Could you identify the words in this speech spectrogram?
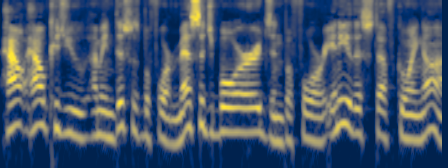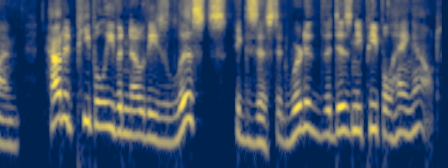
how how could you I mean this was before message boards and before any of this stuff going on. how did people even know these lists existed? Where did the Disney people hang out?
